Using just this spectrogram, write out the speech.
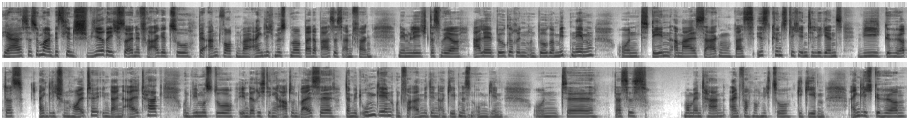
Ja, es ist immer ein bisschen schwierig, so eine Frage zu beantworten, weil eigentlich müssten wir bei der Basis anfangen, nämlich, dass wir alle Bürgerinnen und Bürger mitnehmen und denen einmal sagen, was ist künstliche Intelligenz, wie gehört das eigentlich schon heute in deinen Alltag und wie musst du in der richtigen Art und Weise damit umgehen und vor allem mit den Ergebnissen umgehen. Und äh, das ist momentan einfach noch nicht so gegeben. Eigentlich gehören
